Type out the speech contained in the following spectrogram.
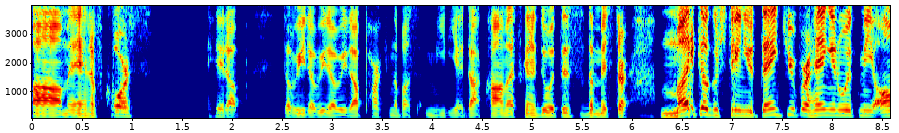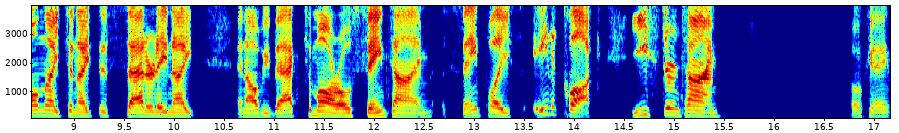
Um, and of course, hit up www.parkingthebusmedia.com. That's going to do it. This is the Mr. Mike Agustino. Thank you for hanging with me all night tonight, this Saturday night. And I'll be back tomorrow, same time, same place, 8 o'clock Eastern time. Okay.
